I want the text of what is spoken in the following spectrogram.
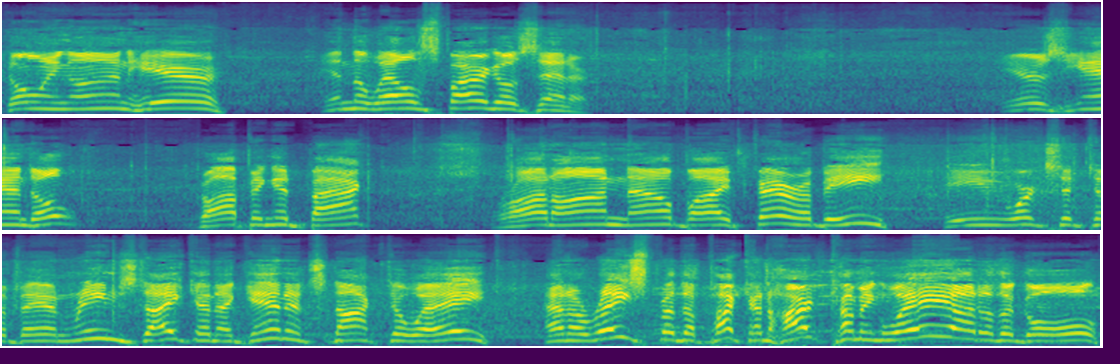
going on here in the Wells Fargo Center. Here's Yandle dropping it back. Brought on now by Farabee. He works it to Van Riemsdyk, and again it's knocked away. And a race for the puck, and Hart coming way out of the goal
